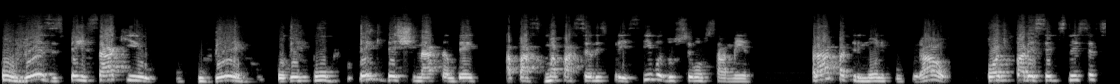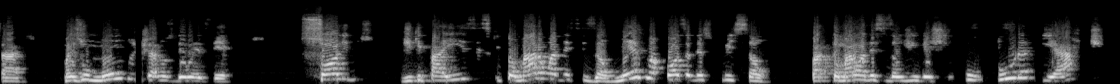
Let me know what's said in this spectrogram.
por vezes pensar que o governo, o poder público, tem que destinar também uma parcela expressiva do seu orçamento para patrimônio cultural, pode parecer desnecessário. Mas o mundo já nos deu exemplos sólidos de que países que tomaram a decisão, mesmo após a destruição, tomaram a decisão de investir em cultura e arte,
